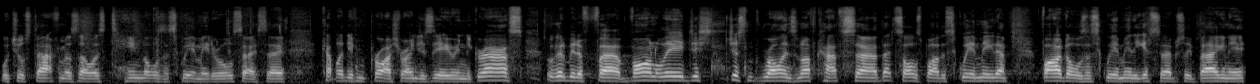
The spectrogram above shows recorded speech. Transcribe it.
which will start from as low as $10 a square metre also. So a couple of different price ranges there in the grass. We've got a bit of uh, vinyl there, just, just rollings and offcuts. Uh, that sells by the square metre. $5 a square metre gets an absolute bargain there.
